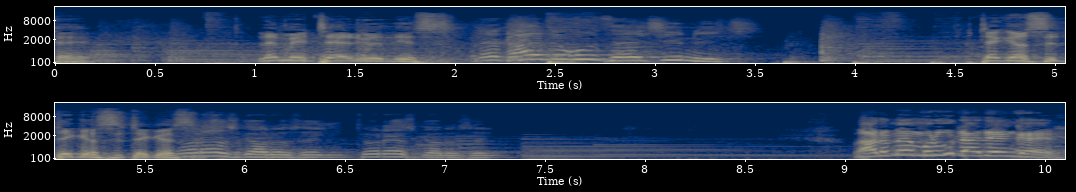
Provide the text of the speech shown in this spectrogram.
let me tell you this. Regai ndikuudzei chinhu ichi. Take your seat take your seat take your seat. tora zvigaro zvenyu tora zvigaro zvenyu. Varume muri kuda denga here?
